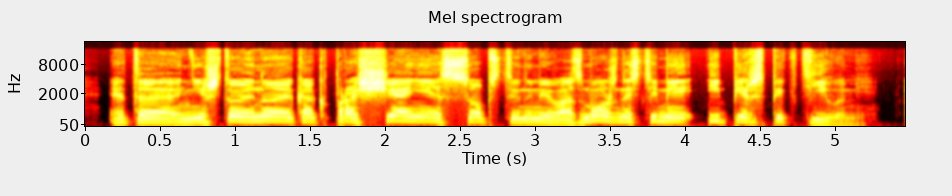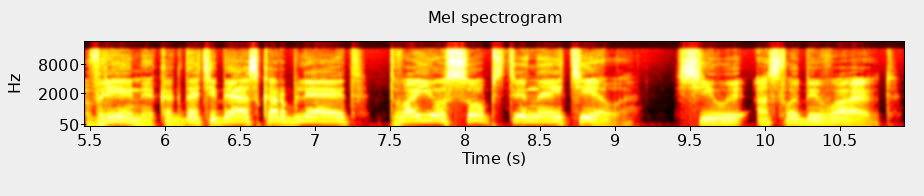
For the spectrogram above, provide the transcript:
— это не что иное, как прощание с собственными возможностями и перспективами. Время, когда тебя оскорбляет твое собственное тело. Силы ослабевают,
